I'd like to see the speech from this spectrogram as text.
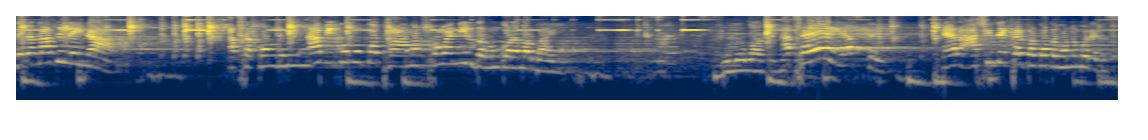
যেটা না দিলেই না। আচ্ছা কম দিন আমি কোনো কথা আমার সময় নির্ধারণ করে আমার ভাই। আচ্ছা এই আসতে। হ্যাঁ আসি দেখে একটা কথা মনে পড়ে গেছে।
